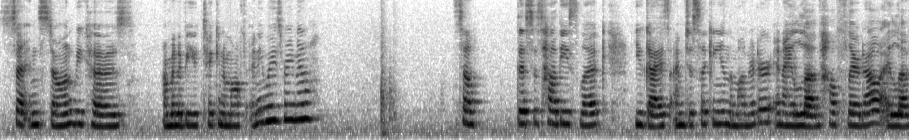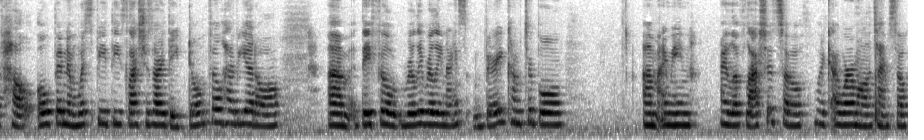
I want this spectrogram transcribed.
set in stone because I'm going to be taking them off anyways right now. So this is how these look. You guys, I'm just looking in the monitor and I love how flared out. I love how open and wispy these lashes are. They don't feel heavy at all. Um, they feel really, really nice, very comfortable. Um, I mean, I love lashes, so like I wear them all the time. So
